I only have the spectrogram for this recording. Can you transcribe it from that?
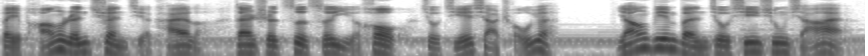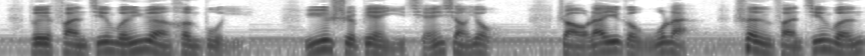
被旁人劝解开了，但是自此以后就结下仇怨。杨斌本就心胸狭隘，对范金文怨恨不已，于是便以钱向诱，找来一个无赖，趁范金文。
